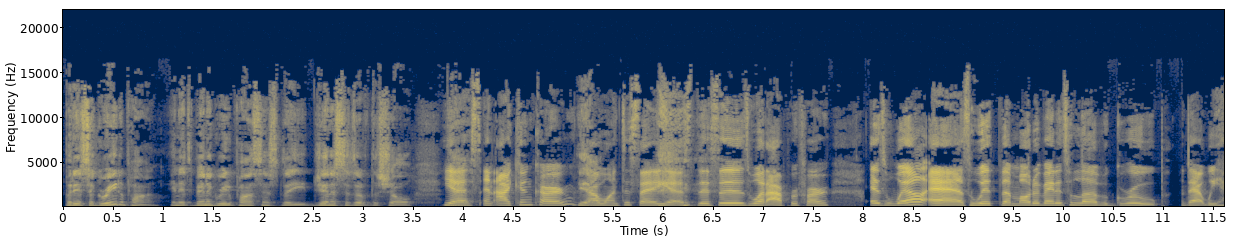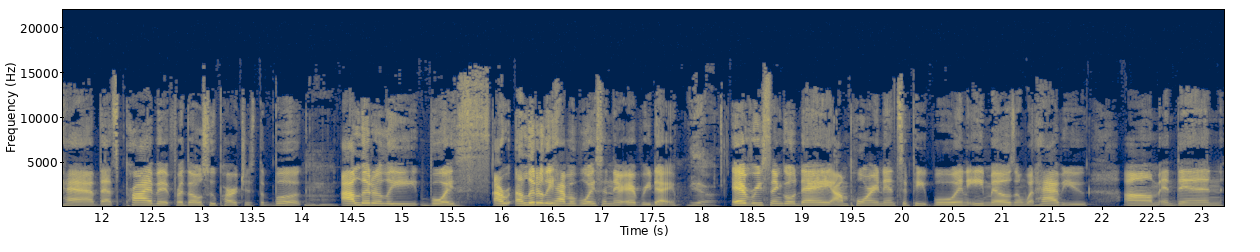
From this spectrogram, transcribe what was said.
But it's agreed upon, and it's been agreed upon since the genesis of the show. Yes, and I concur. Yeah. I want to say yes, this is what I prefer. As well as with the Motivated to Love group that we have that's private for those who purchase the book. Mm-hmm. I literally voice I, I literally have a voice in there every day. Yeah, Every single day I'm pouring into people and emails and what have you. Um and then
